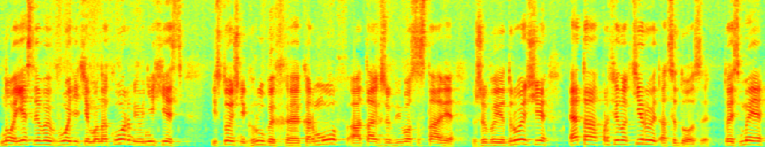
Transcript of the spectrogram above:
Но если вы вводите монокорм, и у них есть источник грубых э, кормов, а также в его составе живые дрожжи, это профилактирует ацидозы. То есть мы,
